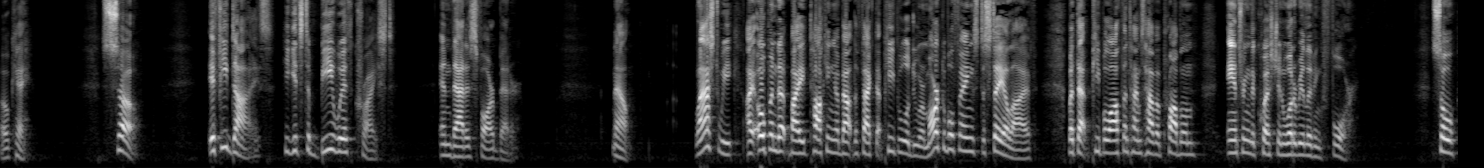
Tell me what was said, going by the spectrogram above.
Okay. So, if he dies, he gets to be with Christ and that is far better. Now, last week I opened up by talking about the fact that people will do remarkable things to stay alive, but that people oftentimes have a problem answering the question, what are we living for? So,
